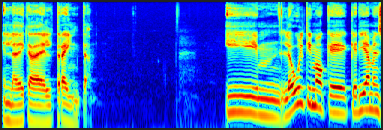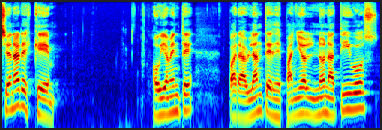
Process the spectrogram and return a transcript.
en la década del 30. Y mm, lo último que quería mencionar es que, obviamente, para hablantes de español no nativos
